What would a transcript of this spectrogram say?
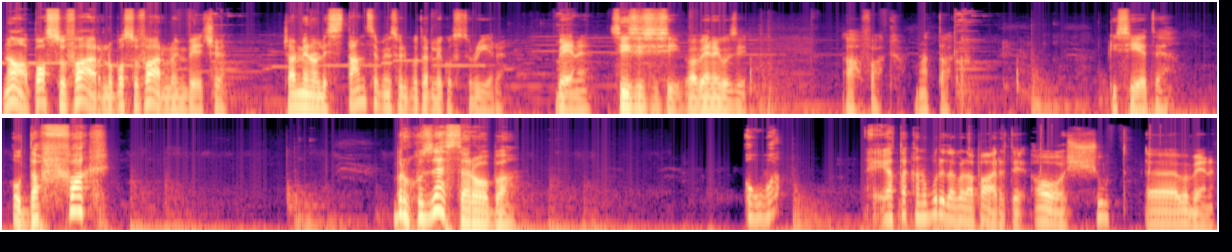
No, posso farlo, posso farlo invece. Cioè almeno le stanze penso di poterle costruire. Bene. Sì, sì, sì, sì, va bene così. Ah, oh, fuck, un attacco. Chi siete? Oh, the fuck? Bro, cos'è sta roba? Oh, what? E attaccano pure da quella parte. Oh, shoot. Eh, va bene.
